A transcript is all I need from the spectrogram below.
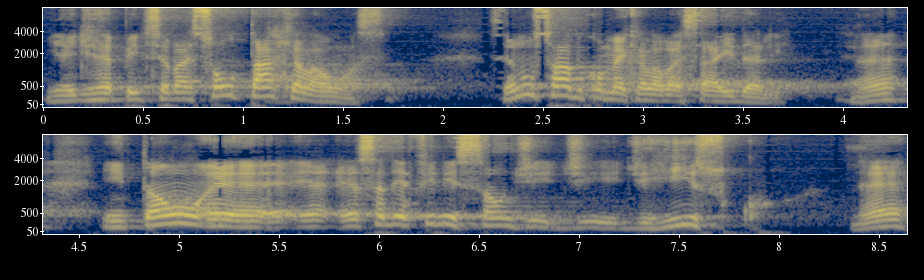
E aí, de repente, você vai soltar aquela onça. Você não sabe como é que ela vai sair dali. Né? Então, é, é, essa definição de, de, de, risco né,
